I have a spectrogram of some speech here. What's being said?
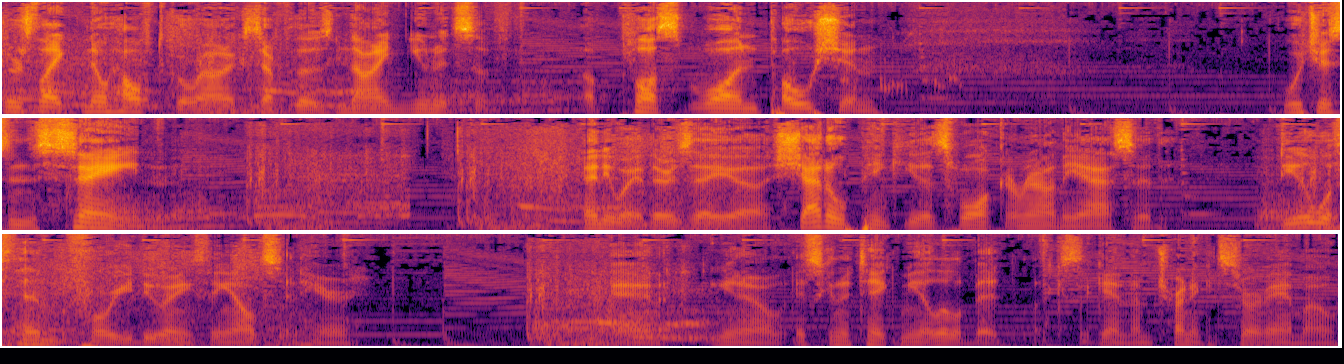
there's like no health to go around except for those nine units of a plus one potion, which is insane. Anyway, there's a uh, shadow pinky that's walking around the acid. Deal with him before you do anything else in here. And you know, it's gonna take me a little bit because again, I'm trying to conserve ammo.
